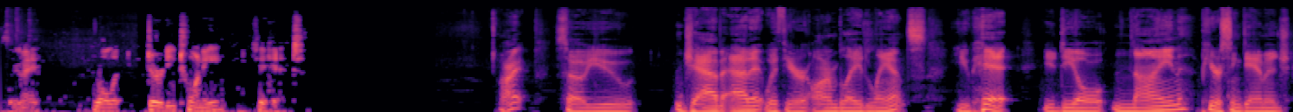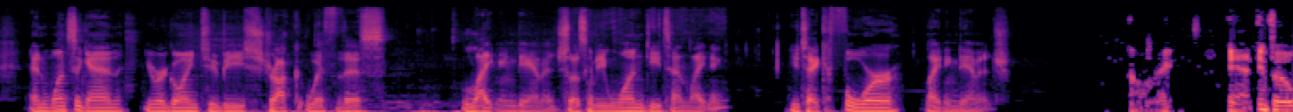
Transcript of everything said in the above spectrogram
So I roll a dirty twenty to hit. All right. So you jab at it with your arm blade lance. You hit, you deal nine piercing damage, and once again, you are going to be struck with this lightning damage. So it's going to be 1d10 lightning. You take four lightning damage. All right. And Info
